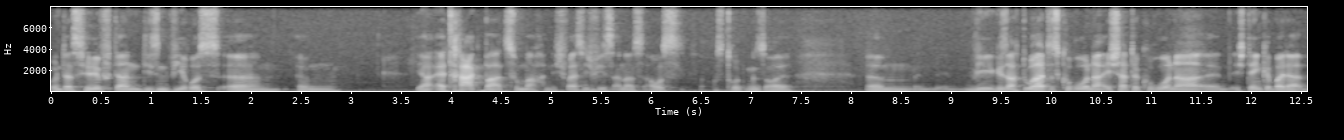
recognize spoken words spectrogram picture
und das hilft dann, diesen Virus ähm, ähm, ja, ertragbar zu machen. Ich weiß nicht, wie ich es anders aus, ausdrücken soll. Ähm, wie gesagt, du hattest Corona, ich hatte Corona. Äh, Ich denke, bei der,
